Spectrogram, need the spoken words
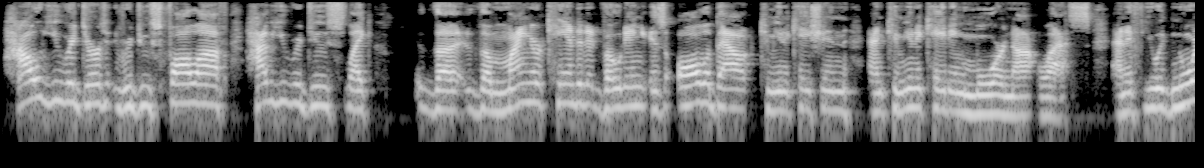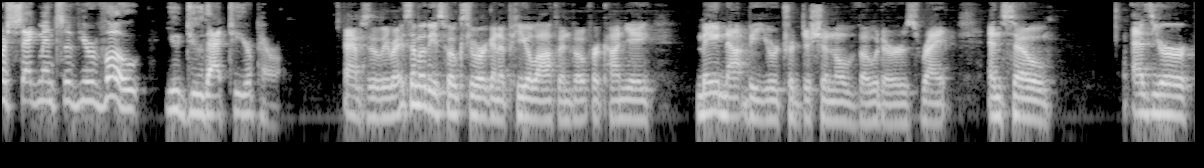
how you reduce, reduce fall off, how you reduce like the the minor candidate voting is all about communication and communicating more not less. And if you ignore segments of your vote, you do that to your peril. Absolutely right. Some of these folks who are going to peel off and vote for Kanye may not be your traditional voters, right? And so as you're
